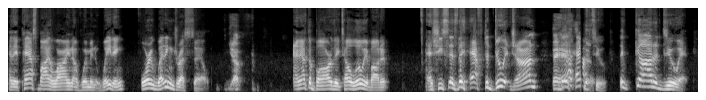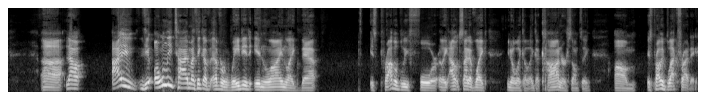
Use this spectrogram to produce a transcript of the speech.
and they pass by a line of women waiting for a wedding dress sale. Yep. And at the bar, they tell Lily about it, and she says they have to do it, John. They, They have, have, to. to. They've got to do it. Uh, now, I the only time I think I've ever waited in line like that is probably for like outside of like you know like a like a con or something. Um, is probably Black Friday.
